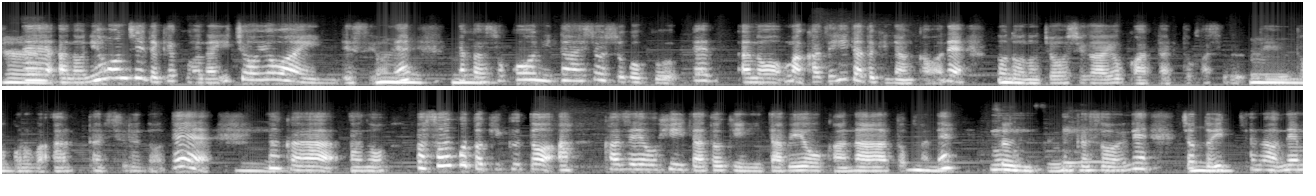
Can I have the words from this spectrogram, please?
はい。であの日本人って結構ね胃腸弱いんですよね。だからそこに対してはすごくであの、まあ、風邪ひいた時なんかはね喉の調子が良かったりとかするっていうところがあったりするので、うん。なんかあの、まあ、そういうことを聞くとあ風邪をひいた時に食べようかなとかね、うんそうですね。なんかそうね。ちょっとい、あの年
